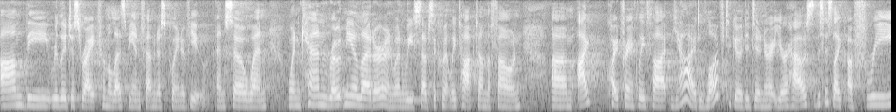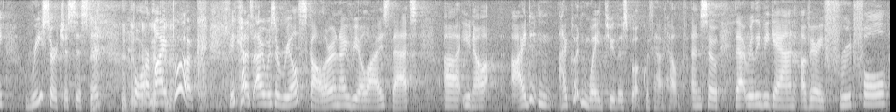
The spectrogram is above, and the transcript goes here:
on the religious right from a lesbian feminist point of view. And so when, when Ken wrote me a letter and when we subsequently talked on the phone, um, I quite frankly thought, yeah, I'd love to go to dinner at your house. This is like a free research assistant for my book because I was a real scholar and I realized that, uh, you know, I didn't, I couldn't wade through this book without help. And so that really began a very fruitful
